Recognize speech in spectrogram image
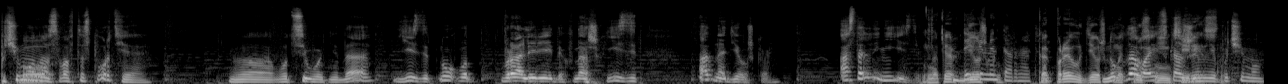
почему у Вот. нас в автоспорте э, вот сегодня, да, ездит, ну вот в ралли-рейдах в наших ездит одна девушка, а остальные не ездят. Во-первых, Да это. как правило, девушкам Ну это просто давай, скажи мне, почему?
